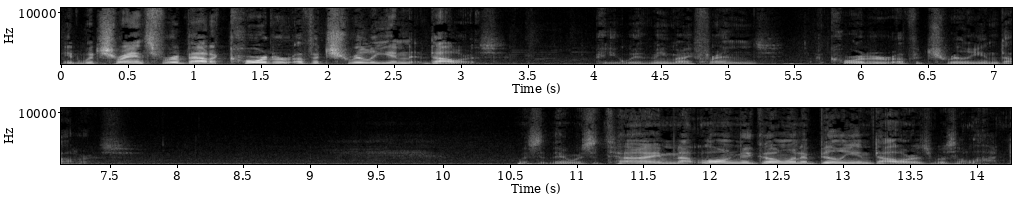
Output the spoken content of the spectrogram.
It would transfer about a quarter of a trillion dollars. Are you with me, my friends? A quarter of a trillion dollars. Was there was a time not long ago when a billion dollars was a lot.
